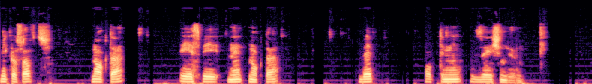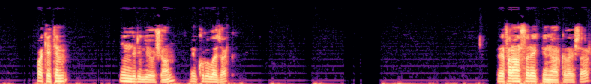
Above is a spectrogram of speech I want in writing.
Microsoft nokta ASP.NET nokta Web Optimization diyorum. Paketim indiriliyor şu an ve kurulacak. Referanslar ekleniyor arkadaşlar.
